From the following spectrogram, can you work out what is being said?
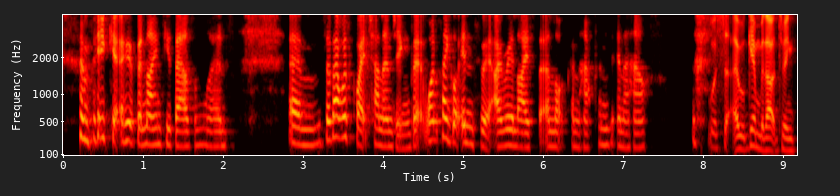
and make it over ninety thousand words. Um, so that was quite challenging. But once I got into it, I realised that a lot can happen in a house. Well, so again, without doing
